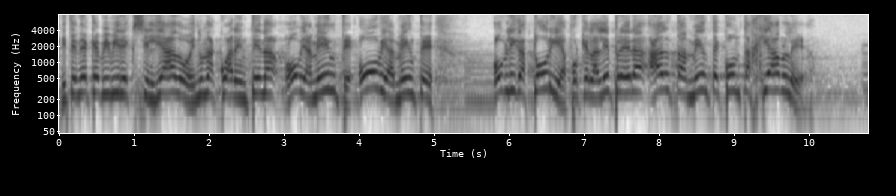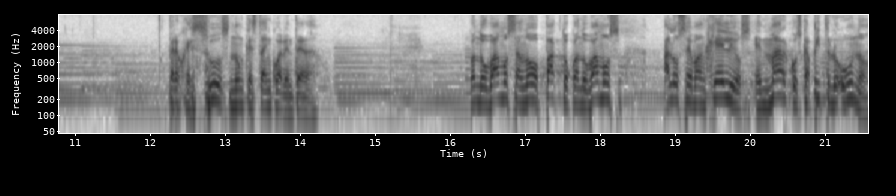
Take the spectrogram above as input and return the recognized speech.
Y tenía que vivir exiliado en una cuarentena, obviamente, obviamente obligatoria porque la lepra era altamente contagiable. Pero Jesús nunca está en cuarentena. Cuando vamos al nuevo pacto, cuando vamos a los evangelios en Marcos capítulo 1,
